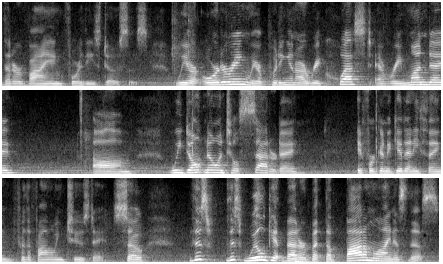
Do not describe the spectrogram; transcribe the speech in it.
that are vying for these doses. We are ordering, we are putting in our request every Monday. Um, we don't know until Saturday if we're gonna get anything for the following Tuesday. So this, this will get better, but the bottom line is this.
